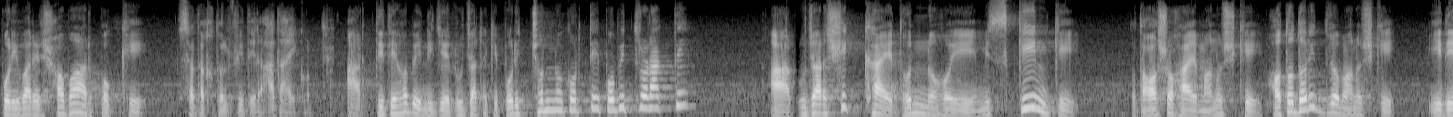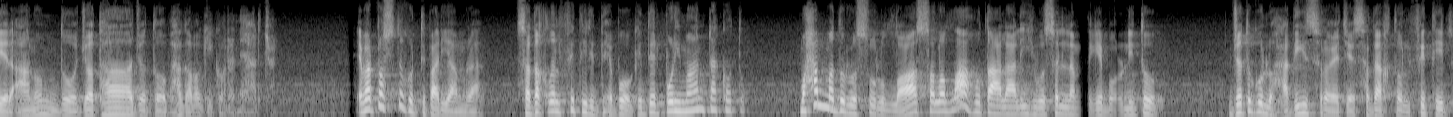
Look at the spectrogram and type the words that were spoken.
পরিবারের সবার পক্ষে সাদাকাতুল ফিতির আদায় করতে। আর দিতে হবে নিজের রোজাটাকে পরিচ্ছন্ন করতে, পবিত্র রাখতে। আর রোজার শিক্ষায় ধন্য হয়ে মিসকিনকে তথা অসহায় মানুষকে, হতদরিদ্র মানুষকে ঈদের আনন্দ যথাযথ ভাগাভাগি করে নেওয়ার জন্য। এবার প্রশ্ন করতে পারি আমরা সাদাকুল ফিতির দেব, কিন্তু এর পরিমাণটা কত? মোহাম্মদুর রসুল্লাহ সাল্লাহ তাল আলী ওসাল্লাম থেকে বর্ণিত যতগুলো হাদিস রয়েছে সাদাকুল ফিতির,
